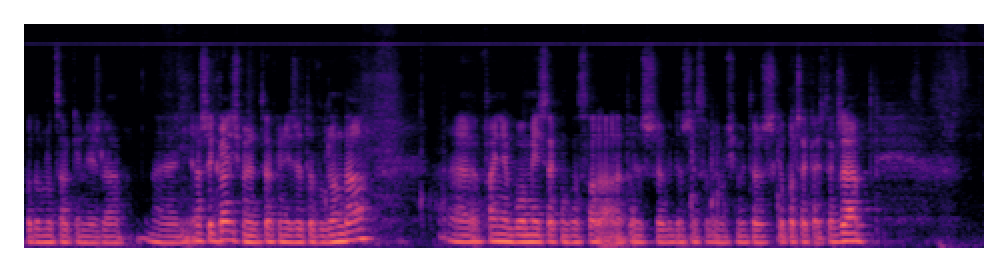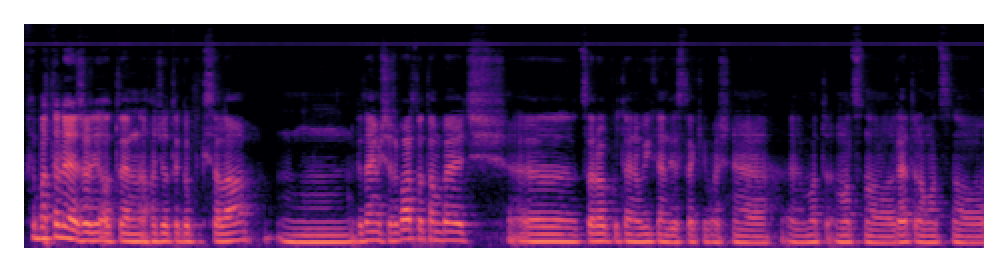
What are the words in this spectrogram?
podobno całkiem nieźle. Znaczy graliśmy, całkiem nieźle to wygląda. Fajnie było mieć taką konsolę, ale to jeszcze widocznie sobie musimy troszeczkę poczekać. Także chyba tyle, jeżeli o ten, chodzi o tego Pixela. Mm, Wydaje mi się, że warto tam być. E, Co roku ten weekend jest taki właśnie e, mocno retro, mocno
